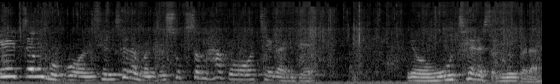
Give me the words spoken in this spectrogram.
일정 부분 생선을 먼저 숙성하고 제가 이제 요 무채를 섞는 거라서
